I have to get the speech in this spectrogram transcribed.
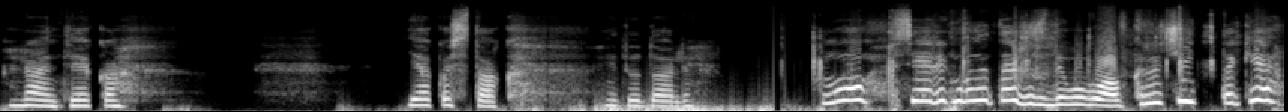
Гляньте, яка. Якось так. Іду далі. Ну, Серік мене теж здивував. Кричить таке,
